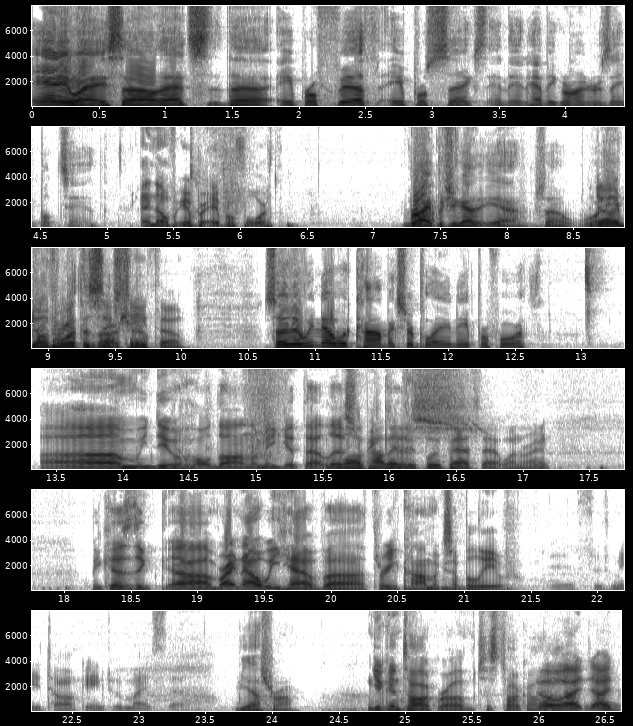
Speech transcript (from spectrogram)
anyway, so that's the April fifth, April sixth, and then Heavy Grinders April tenth. And don't forget for April 4th. Right, but you got it. Yeah. So well, don't April don't forget 4th the is our show. sixteenth though. So do we know what comics are playing April fourth? Um, we do. Hold on, let me get that list. Love how they just blew past that one, right? Because the uh, right now we have uh, three comics, I believe. This is me talking to myself. Yes, Rob. You can talk, Rob. Just talk. on. Oh, I, I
